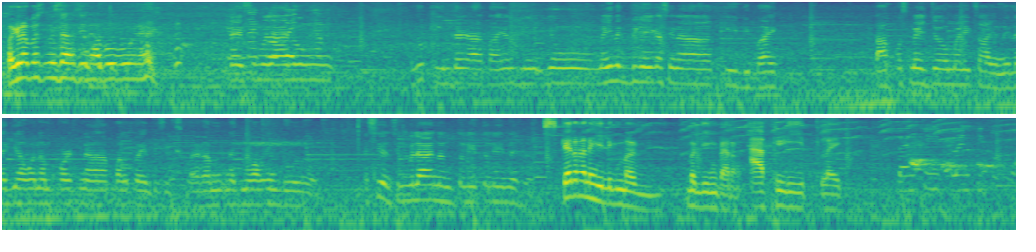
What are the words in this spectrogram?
Paglabas mo sa sinapupunan. Kaya simula nung, nung kinder ata, yung, yung may nagbigay kasi na kiddie bike. Tapos medyo malit sa akin, nilagyan ko ng port na pang 26 para nagmukhang enduro. Kasi yun, simula nun, tuloy-tuloy na siya. Kailan ka nahilig mag, maging parang athlete? Like, 2022 po.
